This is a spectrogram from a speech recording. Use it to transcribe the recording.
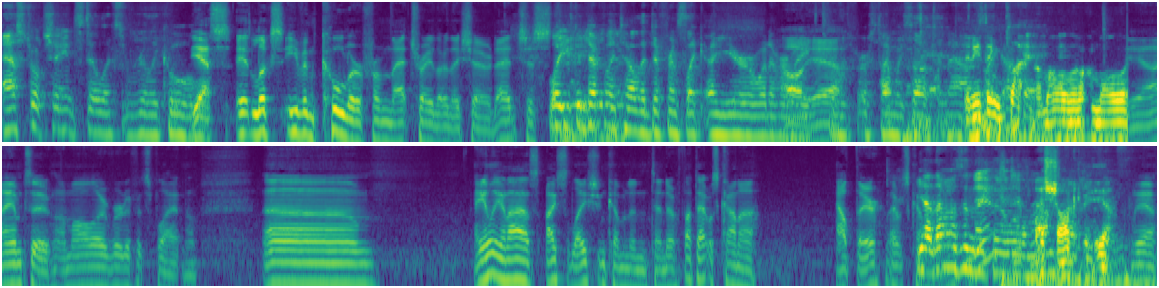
Astral Chain still looks really cool. Yes, it looks even cooler from that trailer they showed. That just Well, you can definitely tell the difference, like a year or whatever. Oh, like, yeah. From the first time we saw it to now. Anything like, platinum, I'm okay. all. I'm all. Yeah, I am too. I'm all over it if it's platinum. Um, Alien Isolation coming to Nintendo. I thought that was kind of out there. That was kind of. Yeah, of that was in like Yeah, the it's little different. That shocked me, yeah. yeah.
